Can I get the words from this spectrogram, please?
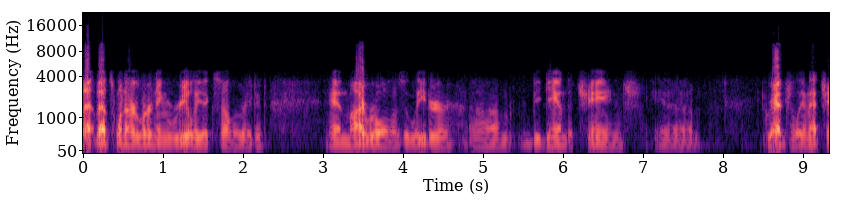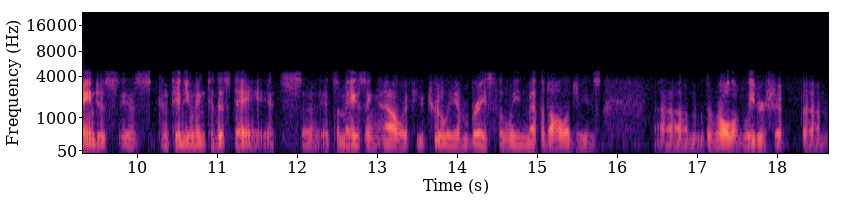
That, that's when our learning really accelerated, and my role as a leader um, began to change. Uh, gradually, and that change is, is continuing to this day. It's uh, it's amazing how if you truly embrace the lean methodologies, um, the role of leadership um,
